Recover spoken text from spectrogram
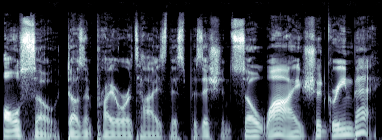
also doesn't prioritize this position. So why should Green Bay?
